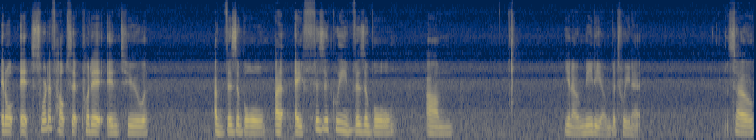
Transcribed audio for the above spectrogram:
It'll. It sort of helps it put it into a visible, a, a physically visible, um, you know, medium between it so,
